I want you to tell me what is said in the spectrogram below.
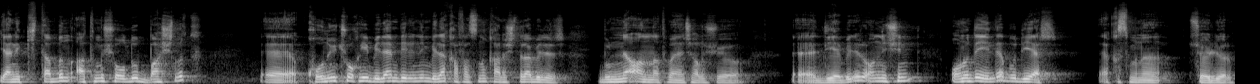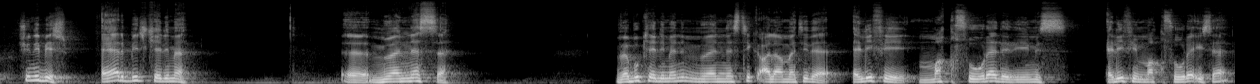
yani kitabın atmış olduğu başlık e, konuyu çok iyi bilen birinin bile kafasını karıştırabilir. Bu ne anlatmaya çalışıyor e, diyebilir. Onun için onu değil de bu diğer e, kısmını söylüyorum. Şimdi bir, eğer bir kelime e, müennesse ve bu kelimenin müenneslik alameti de elifi maksure dediğimiz elifi maksure ise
